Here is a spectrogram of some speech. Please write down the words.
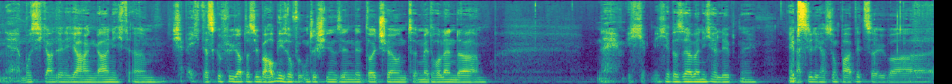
Nee, muss ich ganz ehrlich sagen, gar nicht. Ähm, ich habe echt das Gefühl gehabt, dass überhaupt nicht so viele Unterschiede sind mit Deutschen und mit Holländer. Nee, ich, ich habe das selber nicht erlebt, nee. Ja, natürlich hast du ein paar Witze über,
